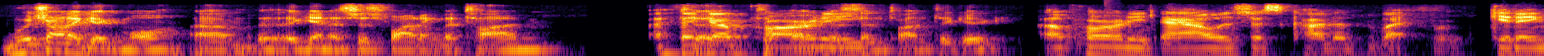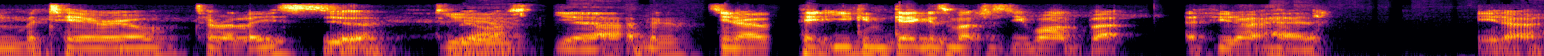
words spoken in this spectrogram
we're trying to gig more. Um, again, it's just finding the time. I think to, our to practice priority and time to gig. our priority now is just kind of like getting material to release. Yeah, to be Yeah. honest. Yeah. Uh, but, you know, you can gig as much as you want, but if you don't have, you know,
